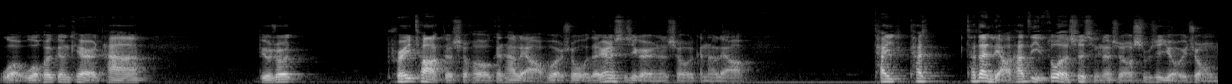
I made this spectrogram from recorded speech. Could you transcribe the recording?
我我会更 care 他，比如说。Pre talk 的时候跟他聊，或者说我在认识这个人的时候跟他聊，他他他在聊他自己做的事情的时候，是不是有一种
